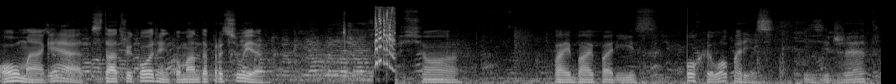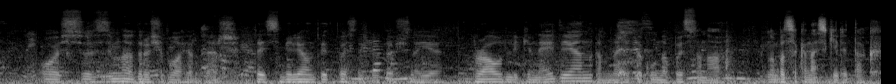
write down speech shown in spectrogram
О май гад, старт рекординг, команда працює. Все. Бай-бай, Паріс. О, хело, Паріс. EasyJet. Ось зі мною, до речі, блогер теж. Десь мільйон підписників точно є. Proudly Canadian. Там на літаку написано. Ну, бо це канадський літак.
